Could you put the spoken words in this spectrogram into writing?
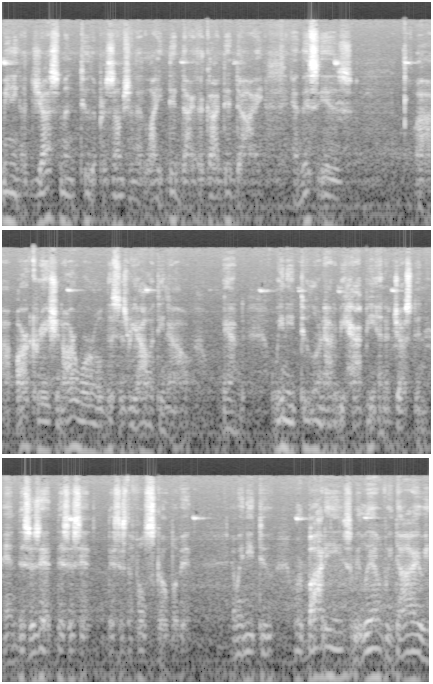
meaning adjustment to the presumption that light did die, that God did die. And this is uh, our creation, our world, this is reality now. And we need to learn how to be happy and adjust and, and this is it this is it this is the full scope of it and we need to we're bodies we live we die we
